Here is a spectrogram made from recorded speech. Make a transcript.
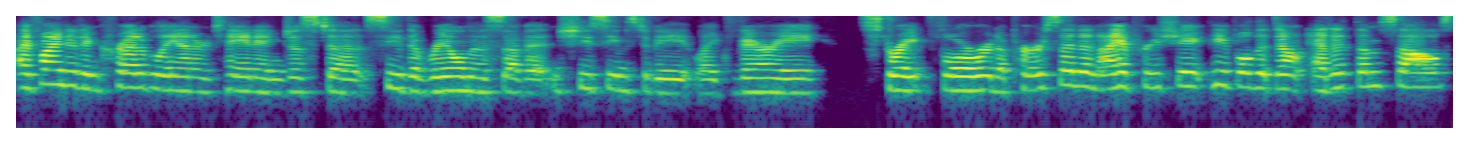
I find it incredibly entertaining just to see the realness of it. And she seems to be like very straightforward a person. And I appreciate people that don't edit themselves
